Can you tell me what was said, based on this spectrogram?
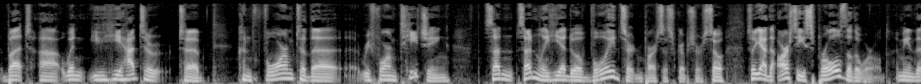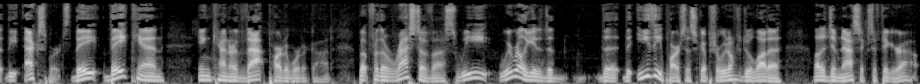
But uh, when you, he had to to conform to the Reformed teaching, sudden suddenly he had to avoid certain parts of Scripture. So so yeah, the R.C. Sproul's of the world. I mean, the the experts they they can encounter that part of Word of God. But for the rest of us, we we're relegated to the the easy parts of Scripture. We don't have to do a lot of a lot of gymnastics to figure out.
